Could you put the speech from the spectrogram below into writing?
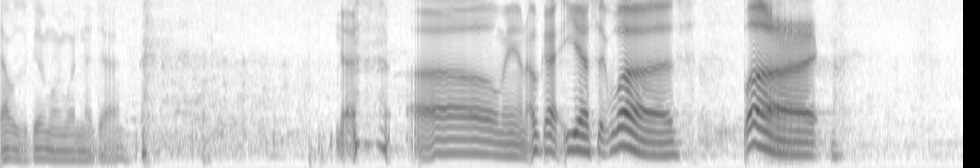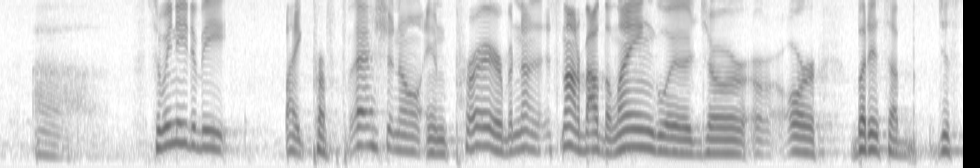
that was a good one, wasn't it, Dad? oh, man. Okay. Yes, it was. But, uh, so we need to be like professional in prayer, but not, it's not about the language or, or, or but it's a just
